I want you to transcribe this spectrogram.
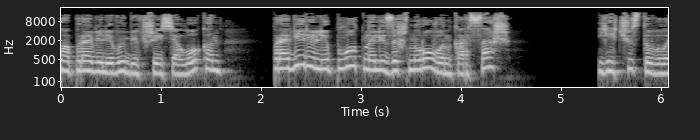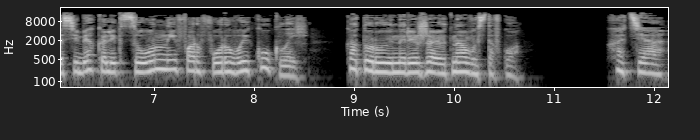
Поправили выбившийся локон, проверили, плотно ли зашнурован корсаж. Я чувствовала себя коллекционной фарфоровой куклой, которую наряжают на выставку. Хотя,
